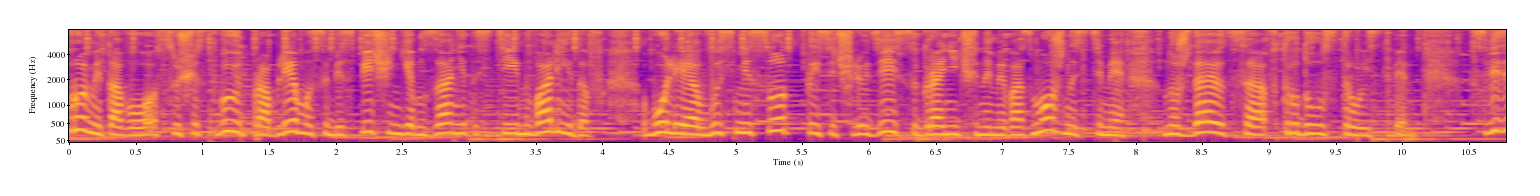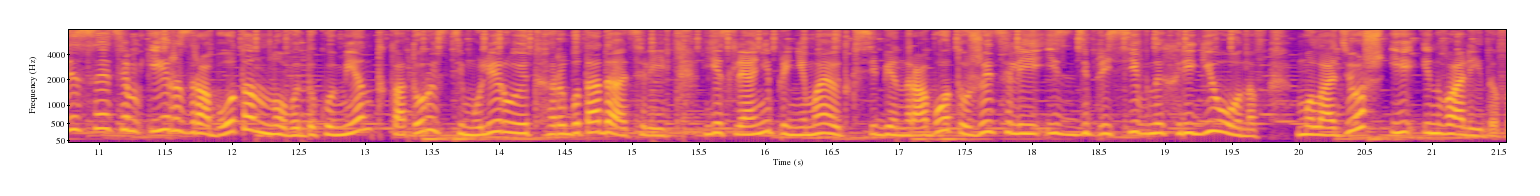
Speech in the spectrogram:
Кроме того, существуют проблемы с обеспечением занятости инвалидов. Более 800 тысяч людей с ограниченными возможностями нуждаются нуждаются в трудоустройстве. В связи с этим и разработан новый документ, который стимулирует работодателей, если они принимают к себе на работу жителей из депрессивных регионов, молодежь и инвалидов.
